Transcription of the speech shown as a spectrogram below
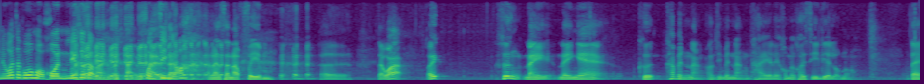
นึกว่าจะพูดหัวคนนี่คือแบบไม่ไม่ใช่ไม่คนใช่จริงเหรออันนั้นสนับฟิล์มเออแต่ว่า เอ้ย ซึ่งในในแง่ คือถ้าเป็นหนังเอาจริงเป็นหนังไทยอะไรเขาไม่ค่อยซีเรียสหรอกเนาะแต่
